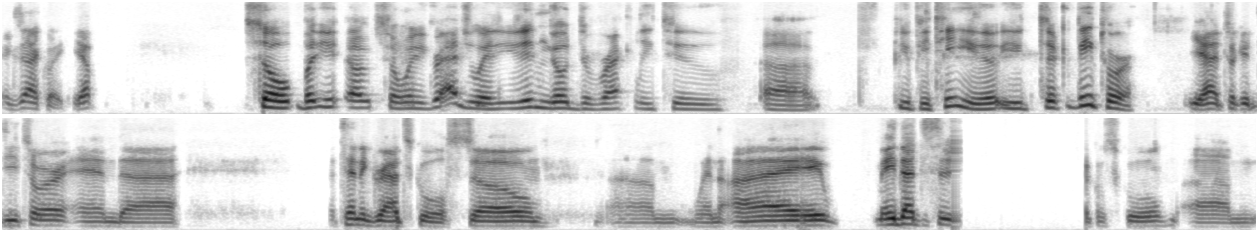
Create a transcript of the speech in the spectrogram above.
Exactly. Yep. So, but you, oh, so when you graduated, you didn't go directly to uh, UPT. You you took a detour. Yeah, I took a detour and uh, attended grad school. So um, when I made that decision, medical school, um,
